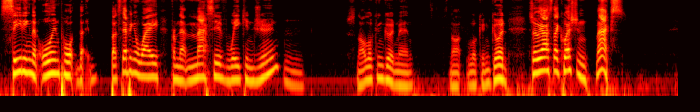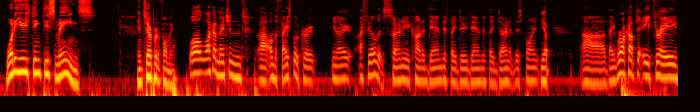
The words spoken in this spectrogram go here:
seeding that all import, but stepping away from that massive week in June, it's not looking good, man. It's not looking good. So we asked that question, Max. What do you think this means? Interpret it for me. Well, like I mentioned uh, on the Facebook group, you know, I feel that Sony are kind of damned if they do, damned if they don't at this point. Yep. Uh, they rock up to E3,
